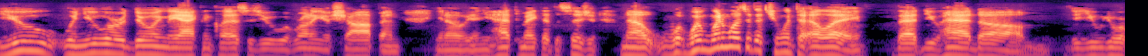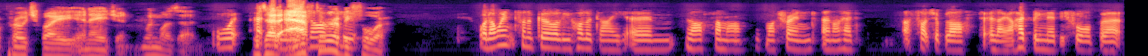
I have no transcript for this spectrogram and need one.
You, when you were doing the acting classes, you were running a shop, and you know, and you had to make that decision. Now, wh- when when was it that you went to L.A. that you had um you you were approached by an agent? When was that? What, Was that after or before? Well, I went on a girly holiday um, last summer with my friend, and I had uh, such a blast to LA. I had been there before, but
